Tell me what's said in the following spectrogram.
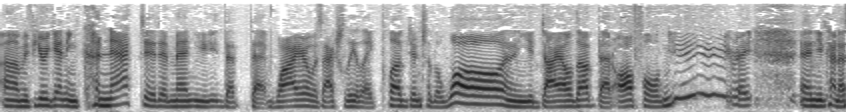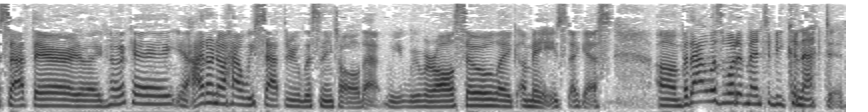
Um, if you were getting connected, it meant you, that, that wire was actually like plugged into the wall and you dialed up that awful, right? And you kind of sat there, you're like, okay, yeah, I don't know how we sat through listening to all that. We, we were all so like amazed, I guess. Um, but that was what it meant to be connected,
